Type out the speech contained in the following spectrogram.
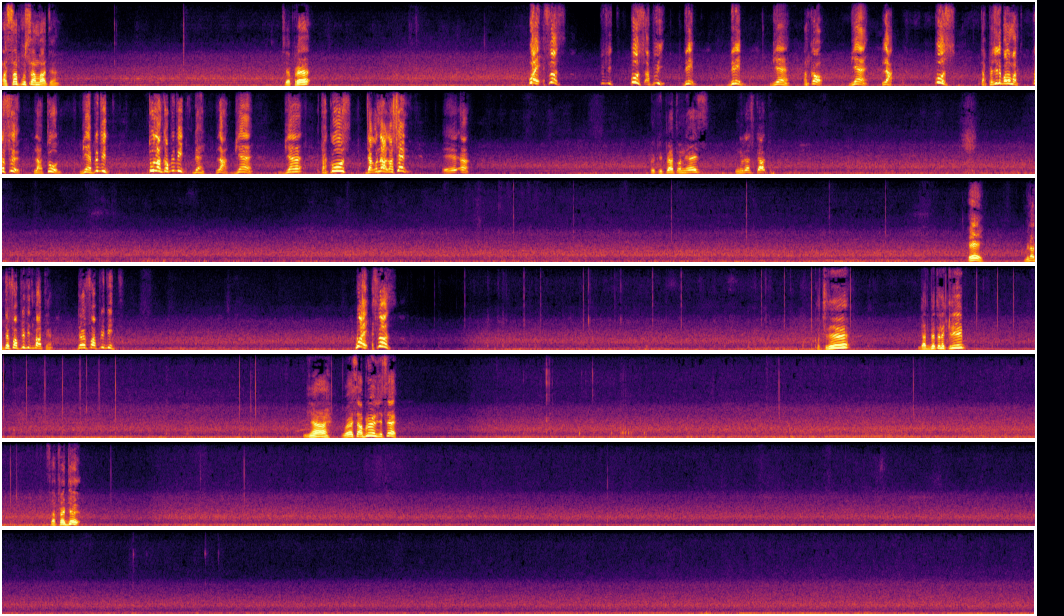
à 100% mat. Hein. Tu es prêt? Ouais, explose Plus vite. Pousse, appuie. Dribble. Dribble. Bien. Encore. Bien. Là. Pousse. Tu as perdu le ballon mat. Presse-le. Là, tourne. Bien, plus vite. Tourne encore plus vite. Bien. Là. Bien. Bien. Ta course. Diagonale, enchaîne. Et un. Récupère ton aise. Il nous reste quatre. Hé, maintenant deux fois plus vite, Martin. Deux fois plus vite. Ouais, explose Continue. Garde bien ton équilibre. Bien. Ouais, ça brûle, je sais. Ça fait deux.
